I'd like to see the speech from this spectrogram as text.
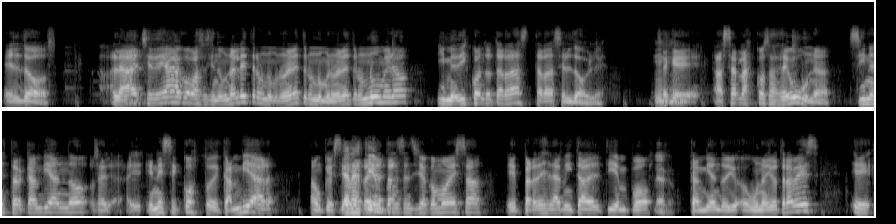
el 2. La H de hago, vas haciendo una letra, un número, una letra, un número, una letra, un número. Y medís cuánto tardás, tardás el doble. O sea que hacer las cosas de una sin estar cambiando, o sea, en ese costo de cambiar, aunque sea Ganas una tarea tiempo. tan sencilla como esa, eh, perdés la mitad del tiempo Claro. cambiando una y otra vez. Eh,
